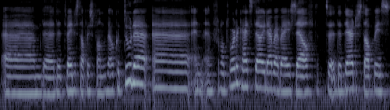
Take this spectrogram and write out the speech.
Ehm, de, de tweede stap is van welke doelen en, en verantwoordelijkheid stel je daarbij bij jezelf. De derde stap is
